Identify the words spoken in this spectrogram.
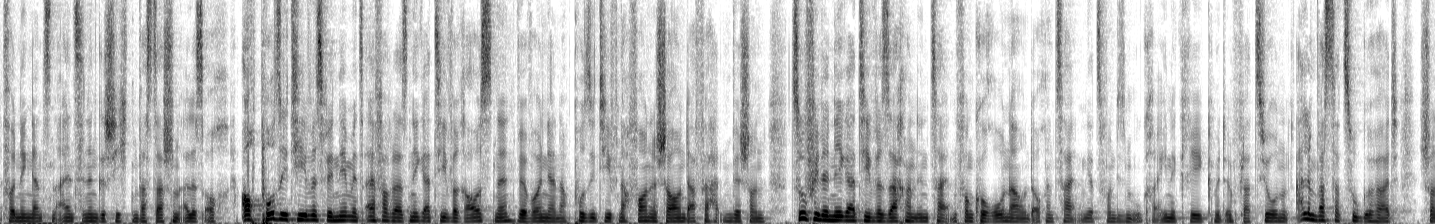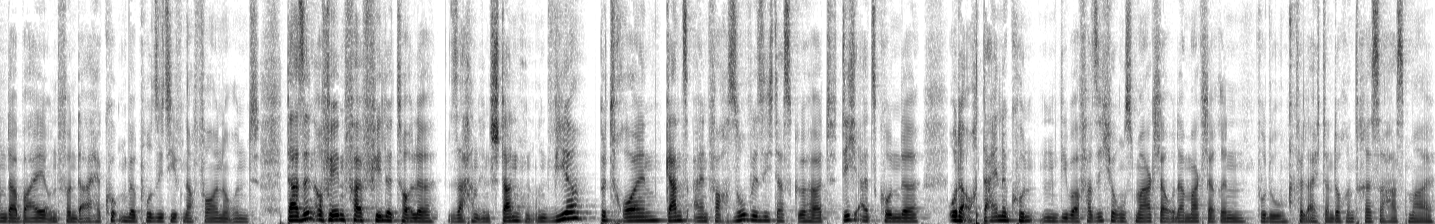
von den ganzen einzelnen Geschichten, was da schon alles auch, auch Positives. Wir nehmen jetzt einfach das Negative raus. Ne? Wir wollen ja nach positiv nach vorne schauen. Dafür hatten wir schon zu viele negative Sachen in Zeiten von Corona und auch in Zeiten jetzt von diesem Ukraine-Krieg mit Inflation und allem, was dazugehört, schon dabei. Und von daher gucken wir positiv nach vorne. Und da sind auf jeden Fall viele tolle Sachen entstanden. Und wir betreuen ganz einfach, so wie sich das gehört, dich als Kunde oder auch deine Kunden, lieber Versicherungsmakler oder Maklerin, wo du vielleicht dann doch Interesse hast, mal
